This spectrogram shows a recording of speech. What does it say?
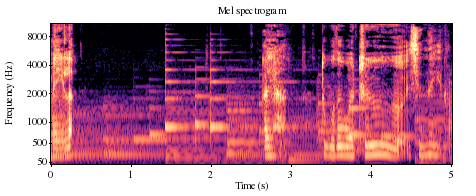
没了，哎呀，读的我真恶心那一段。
